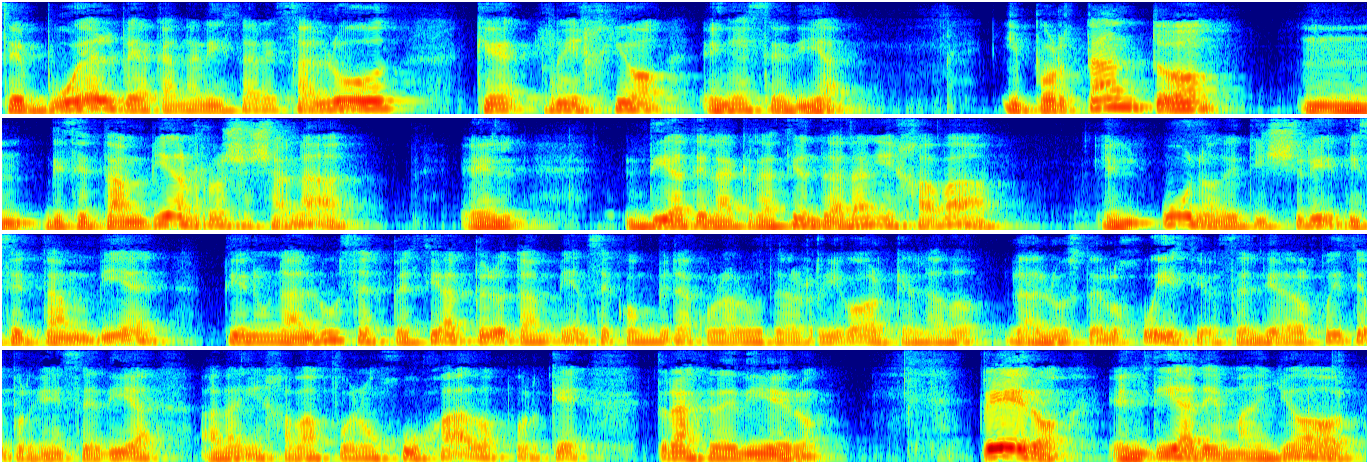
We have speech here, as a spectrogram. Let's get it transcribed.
se vuelve a canalizar esa luz que rigió en ese día. Y por tanto, mmm, dice también Rosh Hashanah, el día de la creación de Adán y Javá, el 1 de Tishri, dice también tiene una luz especial, pero también se combina con la luz del rigor, que es la, la, luz del juicio, es el día del juicio, porque en ese día Adán y Javá fueron juzgados porque transgredieron. Pero el día de mayor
